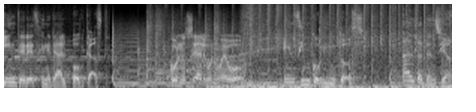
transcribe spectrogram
Interés General Podcast. Conoce algo nuevo en 5 minutos. Alta tensión.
